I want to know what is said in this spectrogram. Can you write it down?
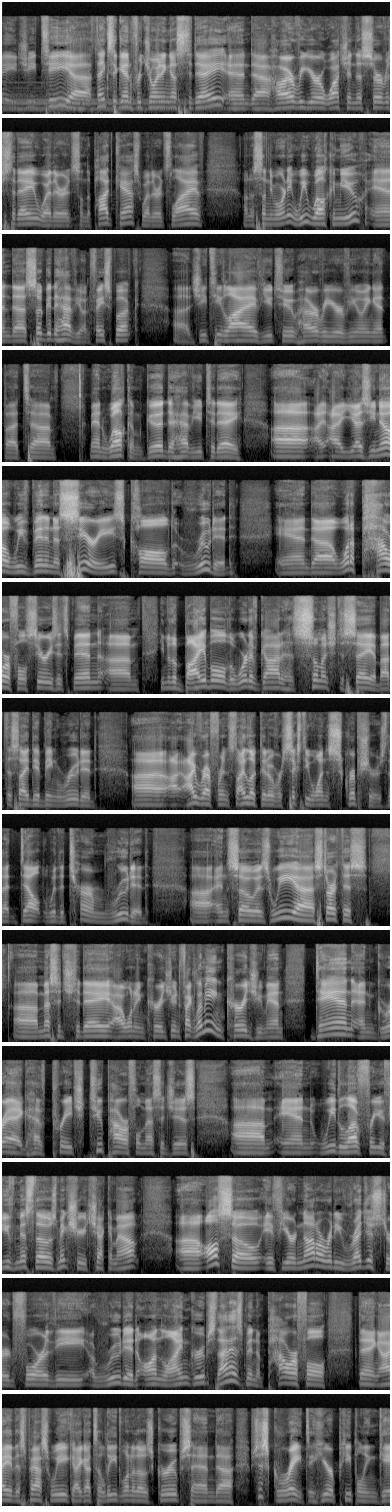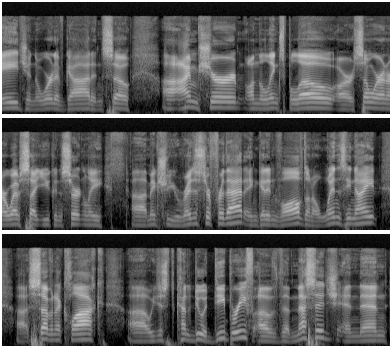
Hey, GT, uh, thanks again for joining us today. And uh, however you're watching this service today, whether it's on the podcast, whether it's live on a Sunday morning, we welcome you. And uh, so good to have you on Facebook, uh, GT Live, YouTube, however you're viewing it. But uh, man, welcome. Good to have you today. Uh, I, I, as you know, we've been in a series called Rooted. And uh, what a powerful series it's been. Um, you know, the Bible, the Word of God, has so much to say about this idea of being rooted. Uh, I, I, referenced, I looked at over 61 scriptures that dealt with the term rooted. Uh, and so as we uh, start this uh, message today, I want to encourage you. In fact, let me encourage you, man. Dan and Greg have preached two powerful messages. Um, and we'd love for you, if you've missed those, make sure you check them out. Uh, also, if you're not already registered for the Rooted online groups, that has been a powerful thing. I this past week I got to lead one of those groups, and uh, it's just great to hear people engage in the Word of God. And so, uh, I'm sure on the links below or somewhere on our website, you can certainly uh, make sure you register for that and get involved on a Wednesday night, uh, seven o'clock. Uh, we just kind of do a debrief of the message, and then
